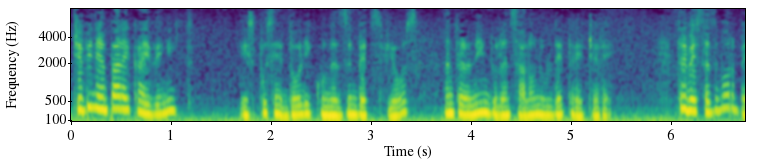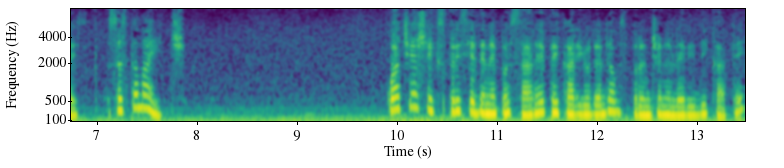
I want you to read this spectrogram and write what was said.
Ce bine îmi pare că ai venit," îi spuse Doli cu un zâmbet sfios, întâlnindu-l în salonul de trecere. Trebuie să-ți vorbesc, să stăm aici." Cu aceeași expresie de nepăsare pe care i-o dădeau sprâncenele ridicate,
